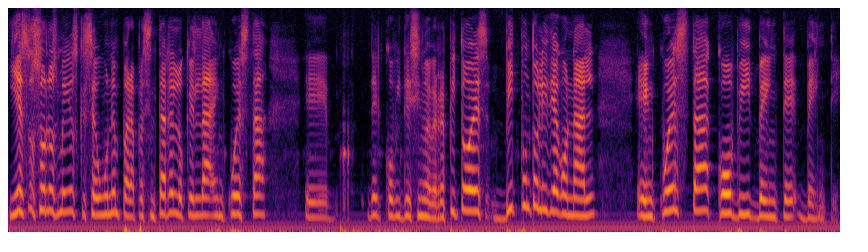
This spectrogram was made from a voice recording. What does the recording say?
Y estos son los medios que se unen para presentarle lo que es la encuesta eh, del COVID-19. Repito, es bit.ly diagonal encuesta COVID 2020.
